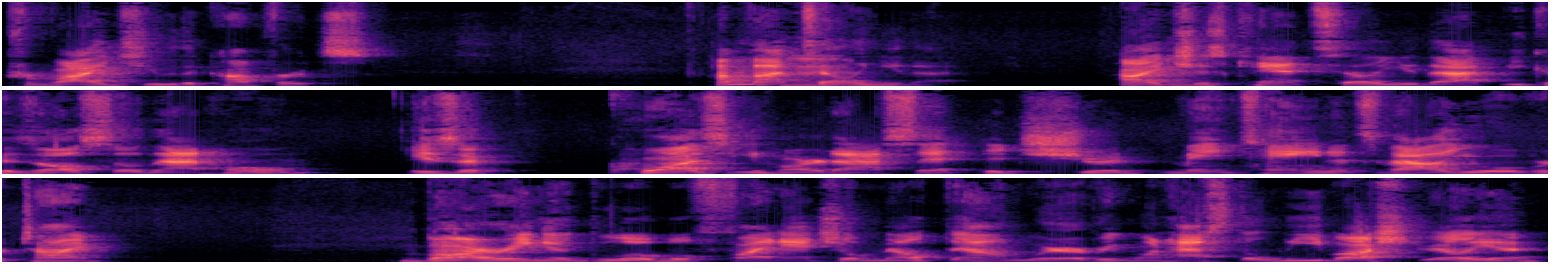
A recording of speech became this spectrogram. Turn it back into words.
provides you the comforts, I'm not Mm. telling you that. I Mm. just can't tell you that because also that home is a quasi hard asset that should maintain its value over time, barring a global financial meltdown where everyone has to leave Australia.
